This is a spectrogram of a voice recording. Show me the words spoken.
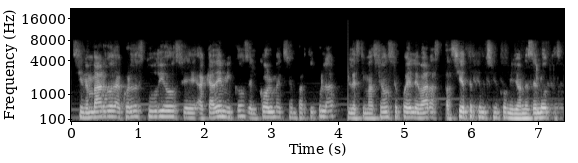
Sin embargo, de acuerdo a estudios eh, académicos, del Colmex en particular, la estimación se puede elevar hasta 7.5 millones de lotes.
